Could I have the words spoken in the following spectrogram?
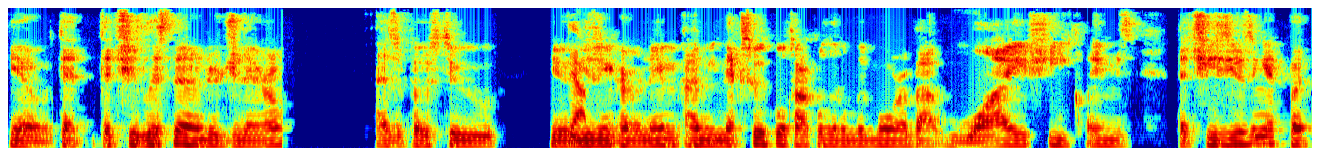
you know, that, that she listed under Gennaro as opposed to, you know, yeah. using her own name. I mean, next week we'll talk a little bit more about why she claims that she's using it, but,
